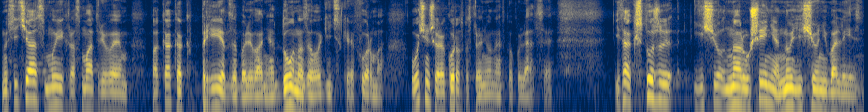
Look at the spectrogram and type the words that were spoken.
Но сейчас мы их рассматриваем пока как предзаболевание, донозологическая форма, очень широко распространенная в популяции. Итак, что же еще нарушение, но еще не болезнь?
